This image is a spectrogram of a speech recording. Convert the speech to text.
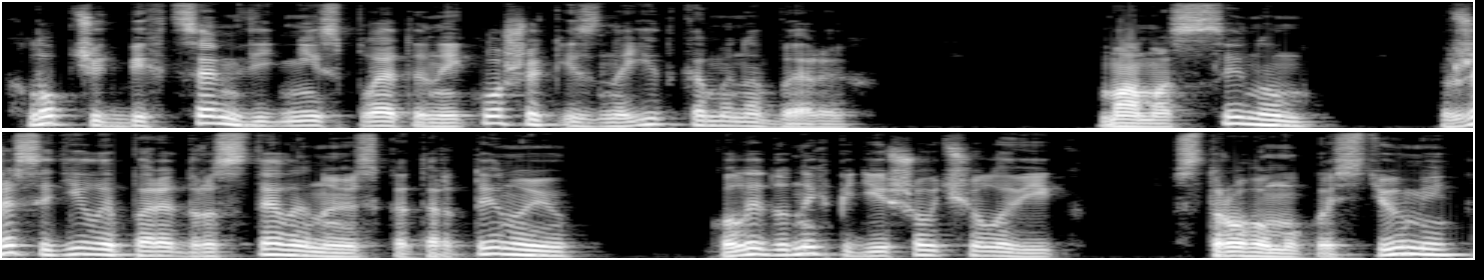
Хлопчик бігцем відніс плетений кошик із наїдками на берег. Мама з сином вже сиділи перед розстеленою скатертиною, коли до них підійшов чоловік в строгому костюмі,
